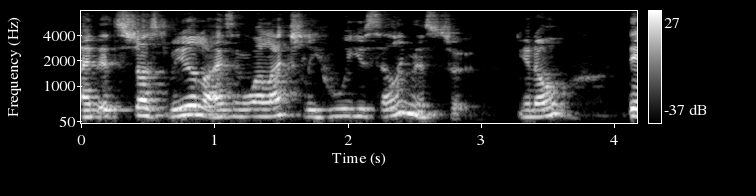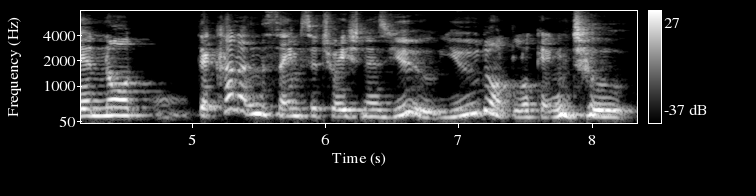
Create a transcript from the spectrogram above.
And it's just realizing well actually who are you selling this to? You know they're not they're kind of in the same situation as you. You're not looking to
